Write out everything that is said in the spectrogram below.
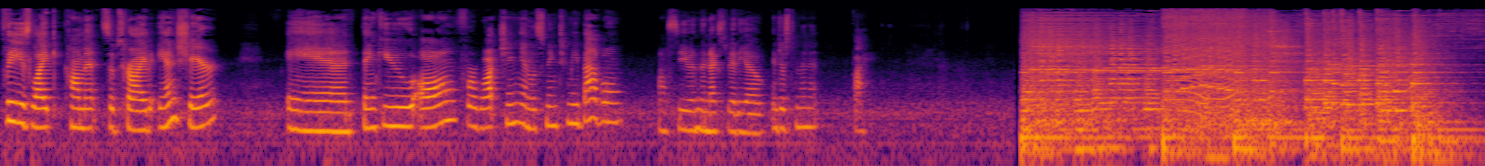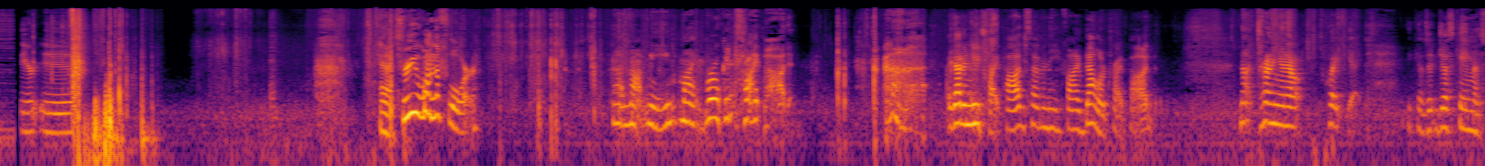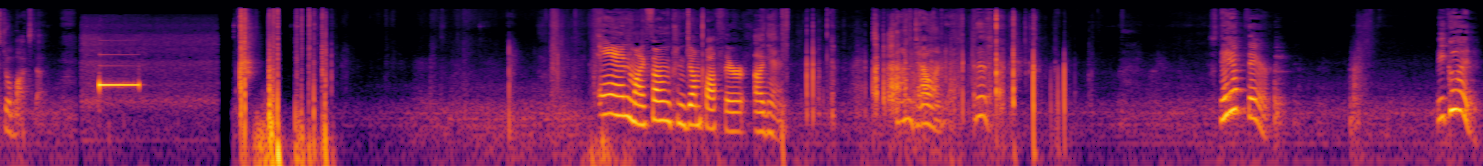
please like, comment, subscribe, and share. And thank you all for watching and listening to me babble. I'll see you in the next video in just a minute. Bye. There is, and I threw you on the floor. Uh, not me, my broken tripod. I got a new tripod, $75 tripod. Not trying it out quite yet because it just came and still boxed up. My phone can jump off there again. I'm telling you. This. Stay up there. Be good.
